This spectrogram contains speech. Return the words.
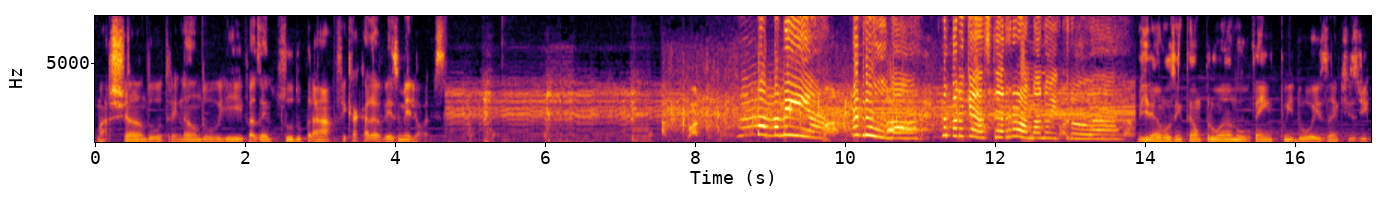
marchando, treinando e fazendo tudo para ficar cada vez melhores. Mamma mia! É Bruno! No podcast Romano e Crua. Viramos então para o ano 102 a.C.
